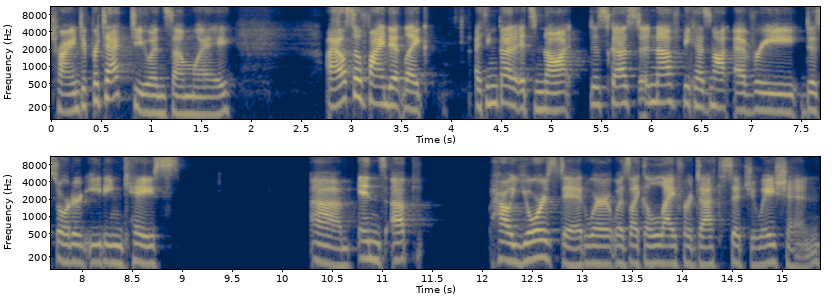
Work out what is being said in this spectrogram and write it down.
trying to protect you in some way. I also find it like i think that it's not discussed enough because not every disordered eating case um, ends up how yours did where it was like a life or death situation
